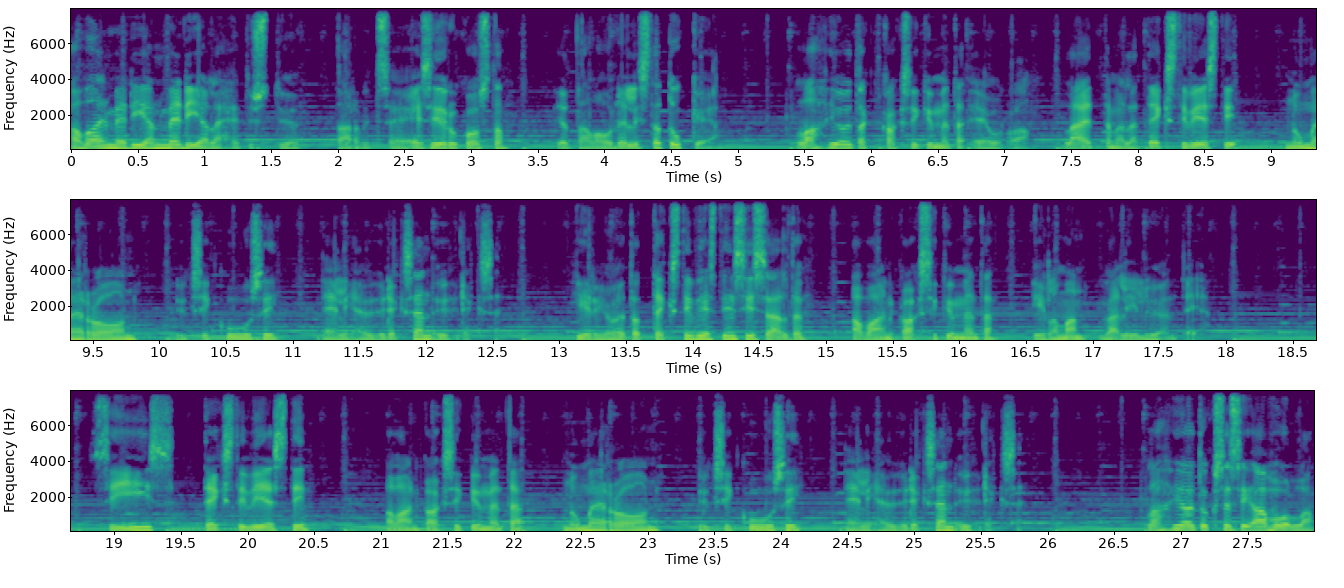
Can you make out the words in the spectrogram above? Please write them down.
Avainmedian medialähetystyö tarvitsee esirukosta ja taloudellista tukea. Lahjoita 20 euroa lähettämällä tekstiviesti numeroon 16499. Kirjoita tekstiviestin sisältö avain 20 ilman välilyöntejä. Siis tekstiviesti avain 20 numeroon 16499. Lahjoituksesi avulla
